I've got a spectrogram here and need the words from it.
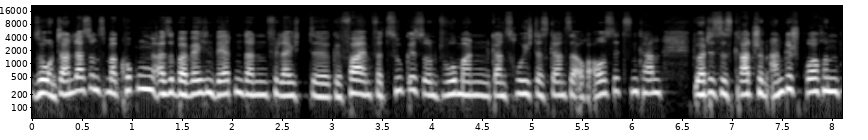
So, und dann lass uns mal gucken, also bei welchen Werten dann vielleicht äh, Gefahr im Verzug ist und wo man ganz ruhig das Ganze auch aussitzen kann. Du hattest es gerade schon angesprochen.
